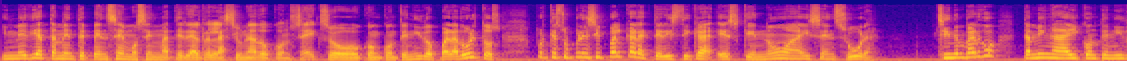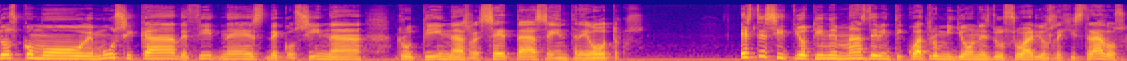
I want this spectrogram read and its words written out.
inmediatamente pensemos en material relacionado con sexo o con contenido para adultos, porque su principal característica es que no hay censura. Sin embargo, también hay contenidos como de música, de fitness, de cocina, rutinas, recetas, entre otros. Este sitio tiene más de 24 millones de usuarios registrados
